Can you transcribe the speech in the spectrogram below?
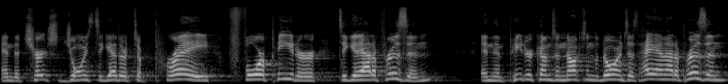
and the church joins together to pray for Peter to get out of prison. And then Peter comes and knocks on the door and says, Hey, I'm out of prison.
